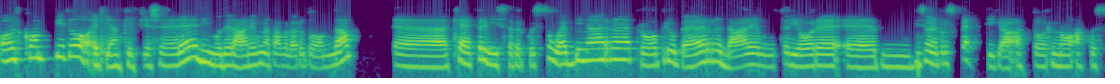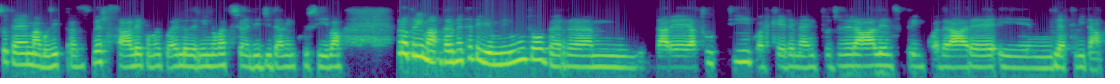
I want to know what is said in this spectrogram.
Ho il compito e anche il piacere di moderare una tavola rotonda eh, che è prevista per questo webinar proprio per dare un'ulteriore eh, visione prospettica attorno a questo tema così trasversale come quello dell'innovazione digitale inclusiva. Però prima permettetevi un minuto per um, dare a tutti qualche elemento generale per inquadrare i, le attività.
